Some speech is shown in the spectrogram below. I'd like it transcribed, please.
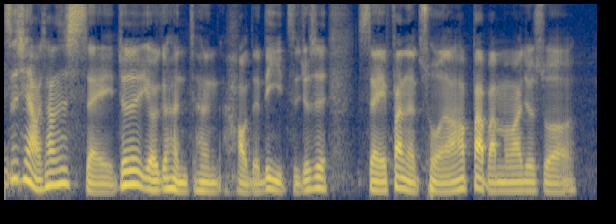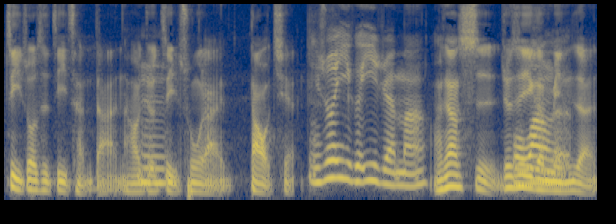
之前好像是谁，就是有一个很很好的例子，就是谁犯了错，然后爸爸妈妈就说自己做事自己承担，然后就自己出来道歉。嗯、你说一个艺人吗？好像是，就是一个名人。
